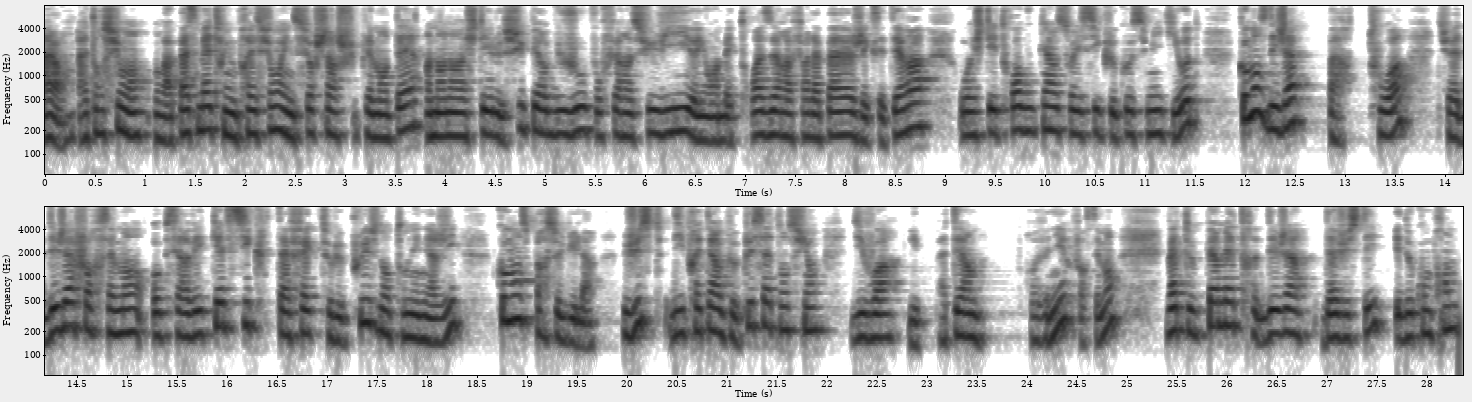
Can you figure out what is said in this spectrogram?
Alors attention, hein, on va pas se mettre une pression et une surcharge supplémentaire en allant acheter le super bujo pour faire un suivi et on va mettre trois heures à faire la page, etc. Ou acheter trois bouquins sur les cycles cosmiques et autres. Commence déjà par toi. Tu as déjà forcément observé quel cycle t'affecte le plus dans ton énergie. Commence par celui-là. Juste d'y prêter un peu plus attention, d'y voir les patterns revenir forcément, va te permettre déjà d'ajuster et de comprendre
